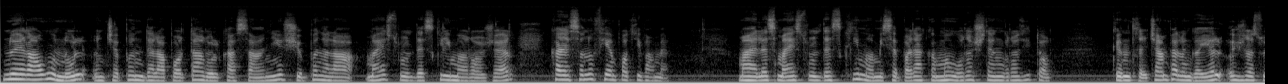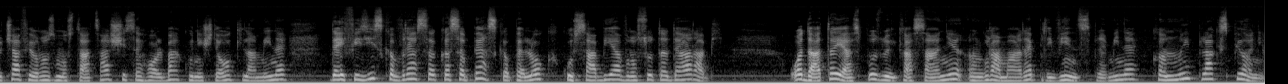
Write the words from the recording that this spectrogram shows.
Nu era unul, începând de la portarul Casani și până la maestrul de scrimă Roger, care să nu fie împotriva mea. Mai ales maestrul de scrimă mi se părea că mă urăște îngrozitor – când treceam pe lângă el, își răsucea fioros mustața și se holba cu niște ochi la mine de-ai fi zis că vrea să căsăpească pe loc cu sabia vreo sută de arabi. Odată i-a spus lui Casani, în gura mare, privind spre mine, că nu-i plac spionii.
